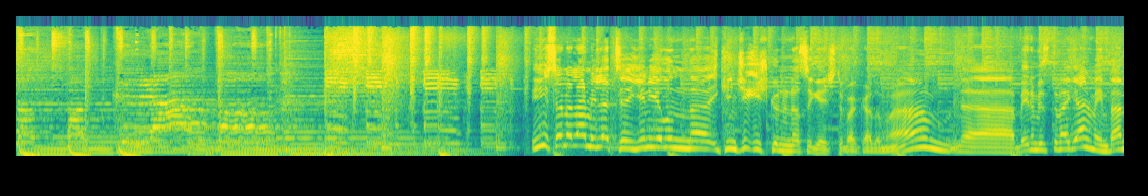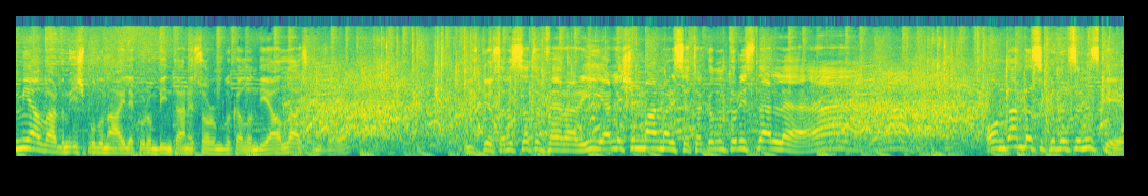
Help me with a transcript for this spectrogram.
Pop Pop Kral Pop İyi seneler millet. Yeni yılın e, ikinci iş günü nasıl geçti bakalım? Ha? Ee, benim üstüme gelmeyin. Ben mi yalvardım iş bulun, aile kurun, bin tane sorumluluk alın diye Allah aşkınıza ya. İstiyorsanız satın Ferrari'yi, yerleşin Marmaris'e, takılın turistlerle. Ha, ha. Ondan da sıkılırsınız ki.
